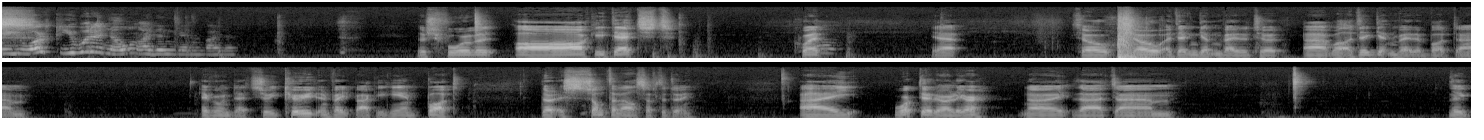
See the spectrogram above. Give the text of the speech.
New York, you would have known I didn't get invited. There's four of it. Oh, he ditched. Quit. Oh. Yeah. So no, I didn't get invited to it. Uh, well, I did get invited, but um, everyone did. So he could invite back again, but there is something else I have to do. I worked out earlier now that um, the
